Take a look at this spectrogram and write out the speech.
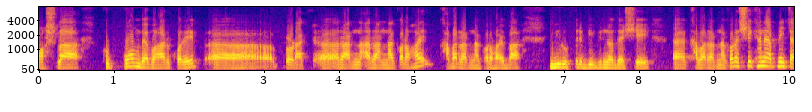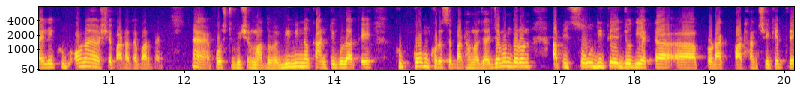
মশলা খুব কম ব্যবহার করে প্রোডাক্ট রান্না রান্না করা হয়, খাবার রান্না করা হয় বা ইউরোপের বিভিন্ন দেশে খাবার রান্না করা, সেখানে আপনি চাইলে খুব অনায়াসে পাঠাতে পারবেন। হ্যাঁ পোস্ট অফিসের মাধ্যমে বিভিন্ন কান্ট্রিগুলাতে খুব কম খরচে পাঠানো যায়। যেমন ধরুন, আপনি সৌদিতে যদি একটা প্রোডাক্ট পাঠান, সেক্ষেত্রে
